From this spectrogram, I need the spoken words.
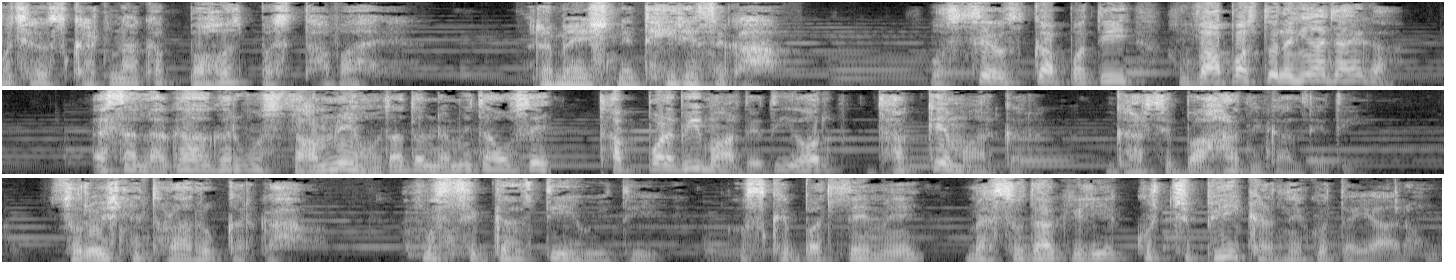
मुझे उस घटना का बहुत पछतावा है। रमेश ने धीरे से कहा, उससे उसका पति वापस तो नहीं आ जाएगा। ऐसा लगा अगर वो सामने होता तो नमिता उसे थप्पड़ भी मार देती और धक्के मारकर घर से बाहर निकाल देती। सुरेश ने थोड़ा रुक कर कहा, मुझसे गलती हुई थी। उसके बदले में मैं सुधा के लिए कुछ भी करने को तैयार हूँ।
